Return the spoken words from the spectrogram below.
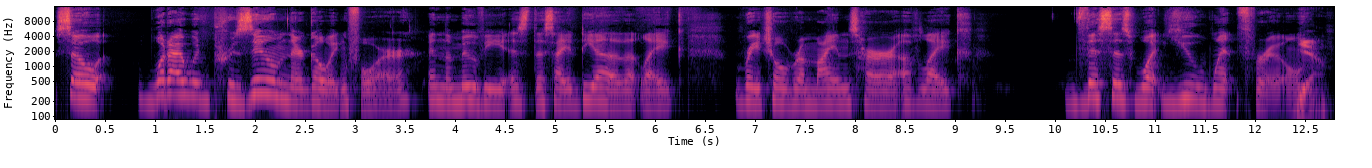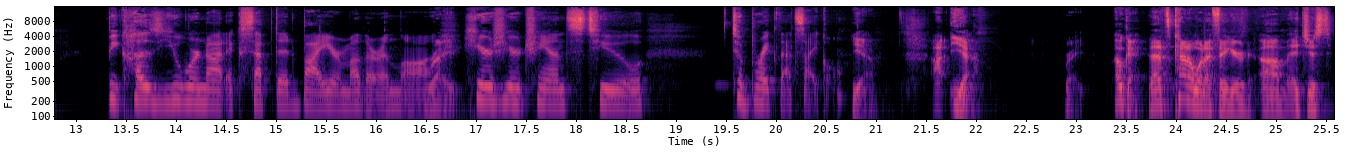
so what I would presume they're going for in the movie is this idea that like Rachel reminds her of like this is what you went through Yeah, because you were not accepted by your mother-in-law. Right. Here's your chance to to break that cycle. Yeah. Uh, yeah. Right. Okay. That's kind of what I figured. Um, it just,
